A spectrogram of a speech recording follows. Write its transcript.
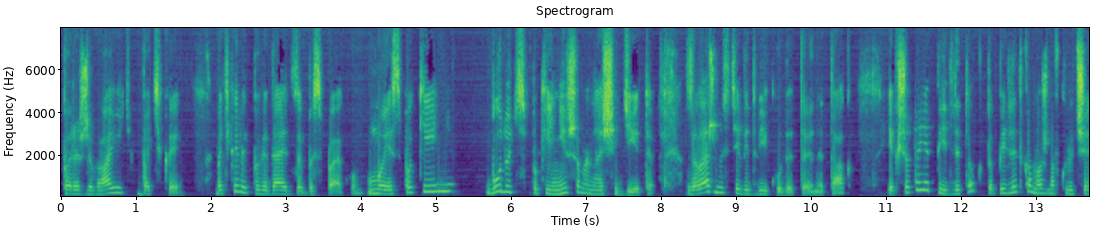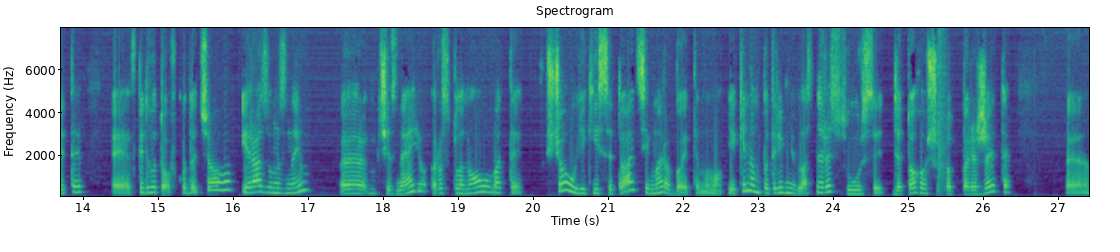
переживають батьки. Батьки відповідають за безпеку. Ми спокійні, будуть спокійнішими наші діти, в залежності від віку дитини. Так? Якщо то є підліток, то підлітка можна включити е, в підготовку до цього і разом з ним чи з нею розплановувати, що у якій ситуації ми робитимемо, які нам потрібні власне ресурси для того, щоб пережити е,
